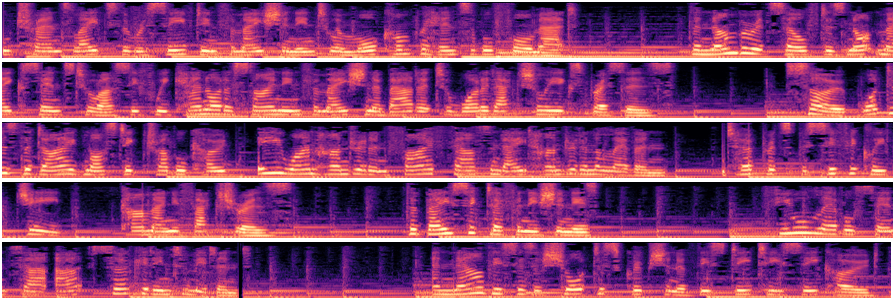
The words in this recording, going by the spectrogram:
translates the received information into a more comprehensible format. The number itself does not make sense to us if we cannot assign information about it to what it actually expresses. So, what does the diagnostic trouble code B105811 interpret specifically Jeep car manufacturers? The basic definition is fuel level sensor A circuit intermittent. And now this is a short description of this DTC code.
